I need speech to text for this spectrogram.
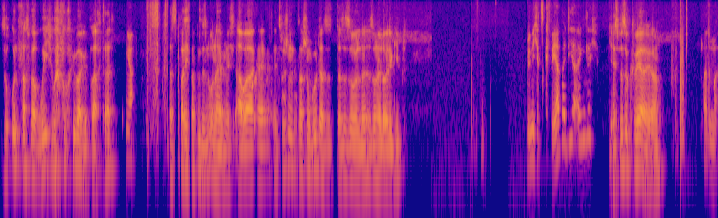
so unfassbar ruhig rübergebracht hat. Ja. Das fand ich fast ein bisschen unheimlich. Aber äh, inzwischen ist das schon gut, dass es, dass es so, eine, so eine Leute gibt. Bin ich jetzt quer bei dir eigentlich? Jetzt bist du quer, ja. Warte mal,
